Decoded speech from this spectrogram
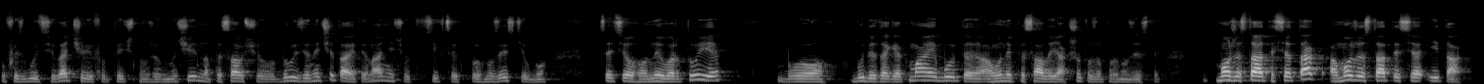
у Фейсбуці ввечері, фактично вже вночі, написав, що друзі, не читайте на ніч от всіх цих прогнозистів, бо це цього не вартує, бо буде так, як має бути. А вони писали, як? Що то за прогнозисти? Може статися так, а може статися і так.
